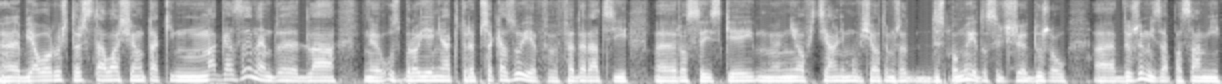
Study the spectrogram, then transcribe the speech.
E, Białoruś też stała się takim magazynem dla uzbrojenia, które przekazuje Federacji Rosyjskiej. Nieoficjalnie mówi się o tym, że dysponuje dosyć dużą, dużymi zapasami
